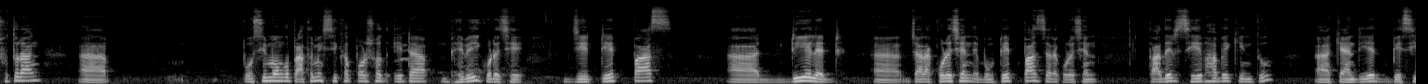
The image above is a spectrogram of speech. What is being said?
সুতরাং পশ্চিমবঙ্গ প্রাথমিক শিক্ষা পর্ষদ এটা ভেবেই করেছে যে টেট পাস ডিএলএড যারা করেছেন এবং টেট পাস যারা করেছেন, তাদের সেভাবে কিন্তু ক্যান্ডিডেট বেশি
